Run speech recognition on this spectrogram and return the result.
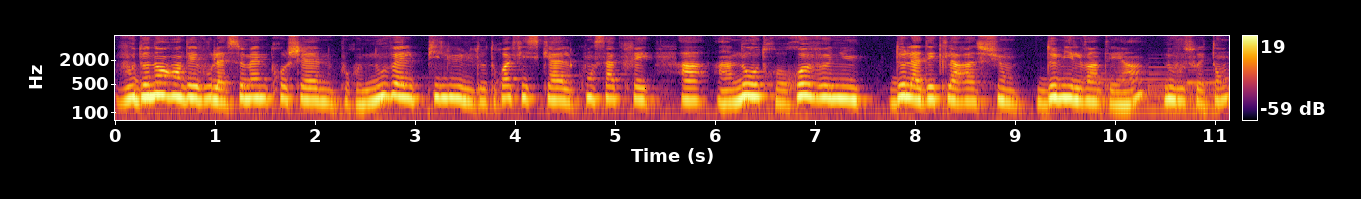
Vous donnant rendez-vous la semaine prochaine pour une nouvelle pilule de droit fiscal consacrée à un autre revenu de la déclaration 2021, nous vous souhaitons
